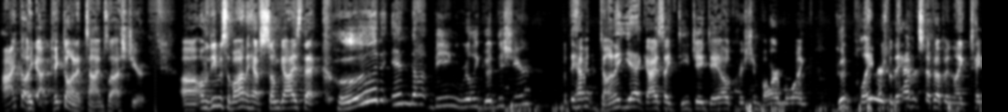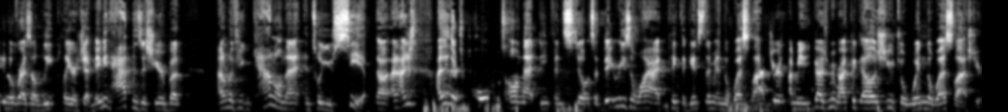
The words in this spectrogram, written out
I thought he got picked on at times last year. Uh, on the defensive line, they have some guys that could end up being really good this year, but they haven't done it yet. Guys like DJ Dale, Christian Barmore, like good players, but they haven't stepped up and like taken over as elite players yet. Maybe it happens this year, but – I don't know if you can count on that until you see it. Uh, and I just I think there's holes on that defense still. It's a big reason why I picked against them in the West last year. I mean, you guys remember I picked LSU to win the West last year.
